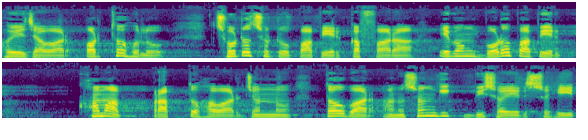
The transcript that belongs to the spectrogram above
হয়ে যাওয়ার অর্থ হল ছোট ছোট পাপের কাফারা এবং বড় পাপের ক্ষমা প্রাপ্ত হওয়ার জন্য তওবার আনুষঙ্গিক বিষয়ের সহিত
